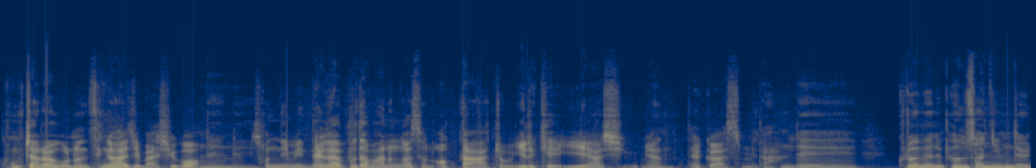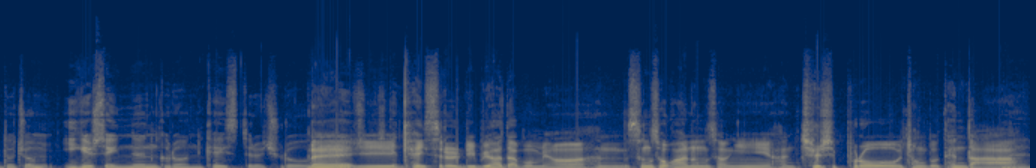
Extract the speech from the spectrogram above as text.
공짜라고는 생각하지 마시고 네네. 손님이 내가 부담하는 것은 없다 좀 이렇게 이해하시면 될 것 같습니다. 네. 그러면은 변호사님들도 좀 이길 수 있는 그런 케이스들을 주로 네, 이 해주시겠네요. 케이스를 리뷰하다 보면 한 승소 가능성이 한 70% 정도 된다. 네.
